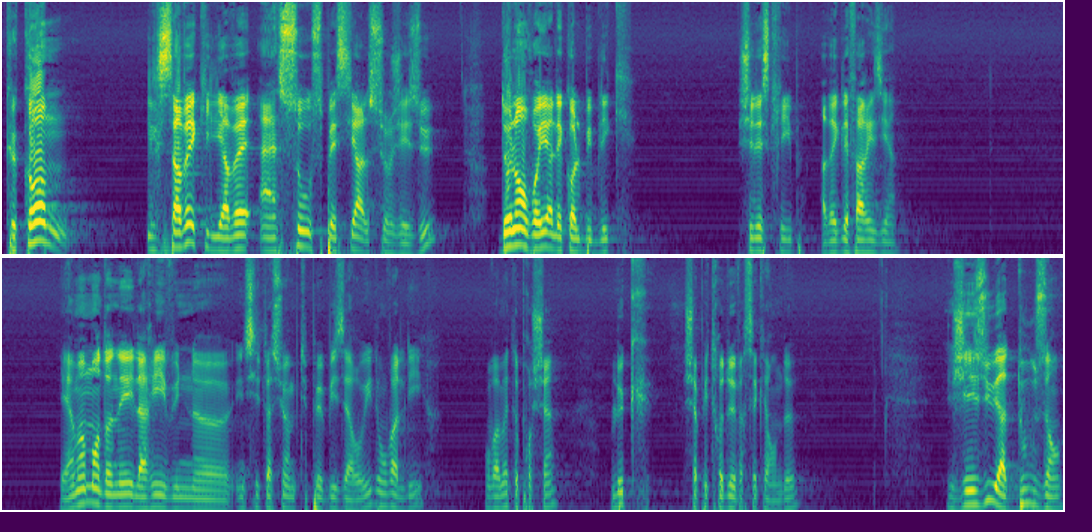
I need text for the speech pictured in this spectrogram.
que comme ils savaient qu'il y avait un sceau spécial sur Jésus, de l'envoyer à l'école biblique, chez les scribes, avec les pharisiens. Et à un moment donné, il arrive une, euh, situation un petit peu bizarroïde, on va le lire. On va mettre le prochain. Luc chapitre 2, verset 42. Jésus a 12 ans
